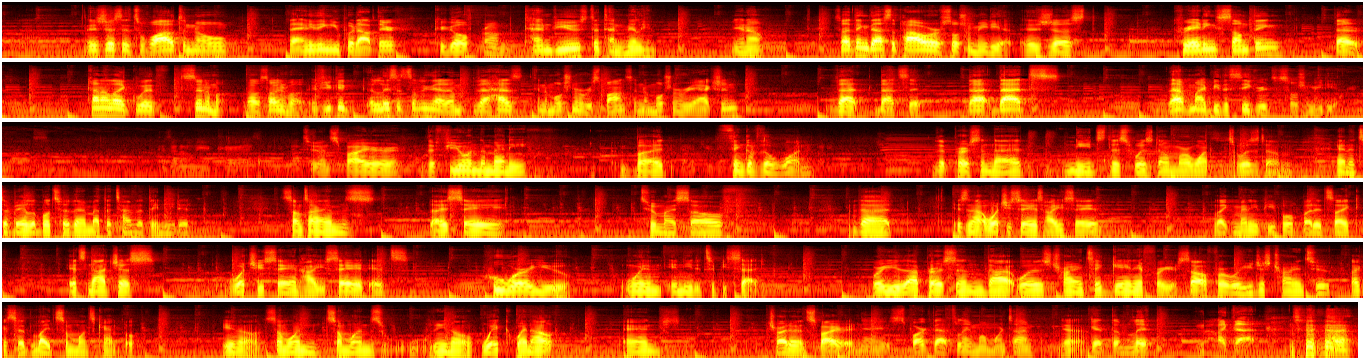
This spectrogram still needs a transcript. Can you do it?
it's just it's wild to know that anything you put out there could go from 10 views to 10 million. You know, so I think that's the power of social media is just creating something that kind of like with cinema what i was talking about. If you could elicit something that um, that has an emotional response an emotional reaction that that's it. That that's that might be the secret to social media. To inspire the few and the many, but think of the one. The person that needs this wisdom or wants this wisdom, and it's available to them at the time that they need it. Sometimes I say to myself that it's not what you say, is how you say it. Like many people, but it's like, it's not just what you say and how you say it, it's who were you when it needed to be said? Were you that person that was trying to gain it for yourself, or were you just trying to, like I said, light someone's candle? You know, someone, someone's, you know, wick went out, and try to inspire it. yeah you spark that flame one more time Yeah. get them lit not like that?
